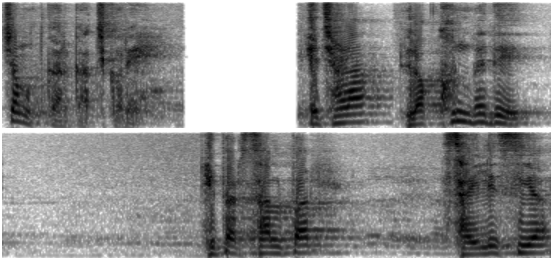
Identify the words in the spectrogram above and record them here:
চমৎকার কাজ করে। এছাড়া লক্ষণ ভেদে হিপারসালপার সাইলেসিয়া,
